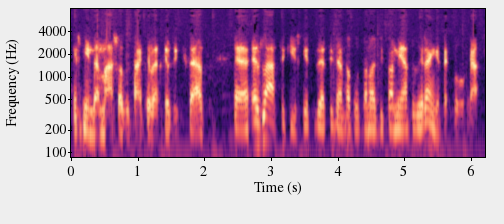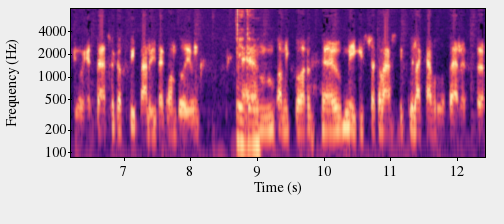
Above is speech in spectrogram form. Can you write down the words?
és minden más azután következik. Tehát ez látszik is 2016 óta Nagy-Britanniát azért rengeteg provokáció ért, tehát csak a Skripál ügyre gondoljunk, Igen. amikor mégiscsak a második világháború először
